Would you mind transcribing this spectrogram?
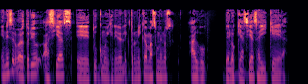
En ese laboratorio hacías, eh, tú como ingeniera electrónica, más o menos algo de lo que hacías ahí, ¿qué era?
